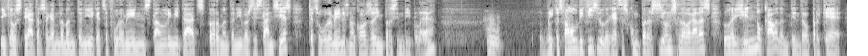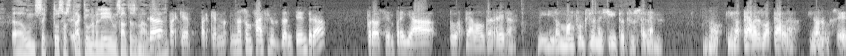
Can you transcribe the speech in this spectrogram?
i que els teatres haguem de mantenir aquests aforaments tan limitats per mantenir les distàncies, que segurament és una cosa imprescindible, eh? Mm. Vull dir que es fa molt difícil d'aquestes comparacions que de vegades la gent no acaba d'entendre el per què eh, un sector se'ls tracta d'una manera i uns altres d'una altra. Eh? Perquè, perquè no, no són fàcils d'entendre, però sempre hi ha la pela al darrere. I el món funciona així, tots ho sabem. No? I la pela és la pela, jo no ho sé.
